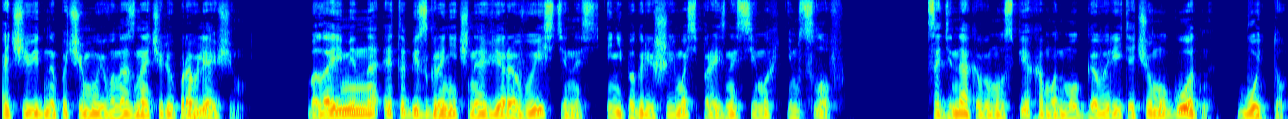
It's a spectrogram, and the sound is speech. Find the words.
очевидно, почему его назначили управляющим, была именно эта безграничная вера в истинность и непогрешимость произносимых им слов. С одинаковым успехом он мог говорить о чем угодно, будь то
